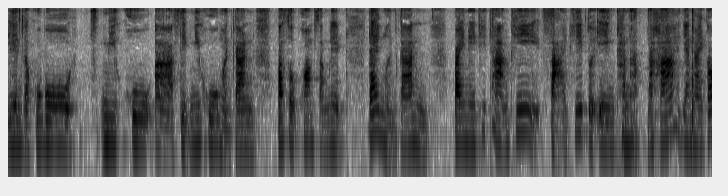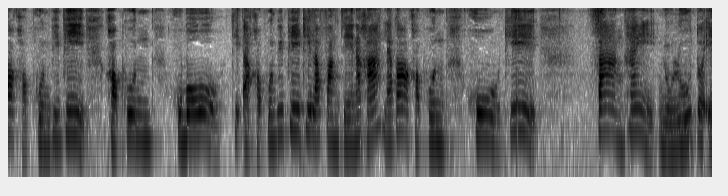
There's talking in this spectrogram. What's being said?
เรียนกับครูโบมีครูอ่าสิทธิ์มีครูเหมือนกัน ประสบความสำเร็จได้เหมือนกัน ไปในทิศทางที่สายที่ตัวเองถนัดนะคะ ยังไงก็ขอบคุณพี่ๆขอบคุณครูโบที่อะขอบคุณพี่ๆที่รับฟังเจนะคะ แล้วก็ขอบคุณครูที่ สร้างให้หนูรู้ตัวเอ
